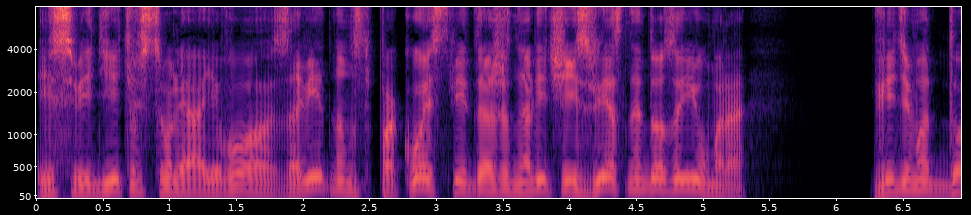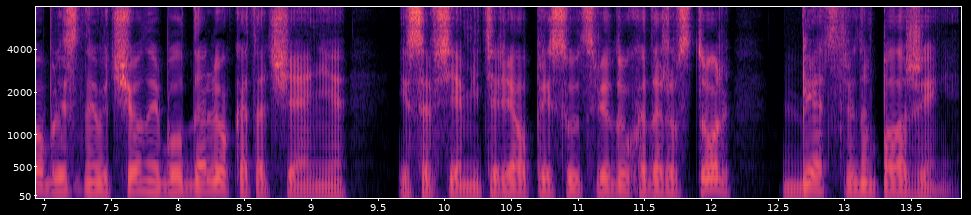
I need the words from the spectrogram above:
и свидетельствовали о его завидном спокойствии даже наличии известной дозы юмора. Видимо, доблестный ученый был далек от отчаяния и совсем не терял присутствие духа даже в столь бедственном положении.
